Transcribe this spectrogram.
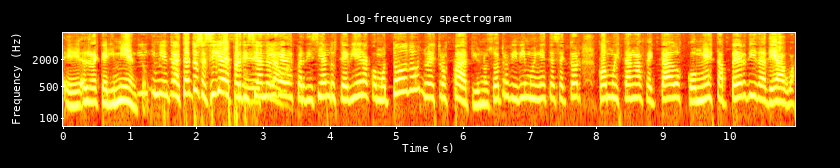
eh, el requerimiento. Y, mientras tanto se sigue desperdiciando se sigue desperdiciando. Usted viera como todos nuestros patios, nosotros vivimos en este sector, cómo están afectados con esta pérdida de agua.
